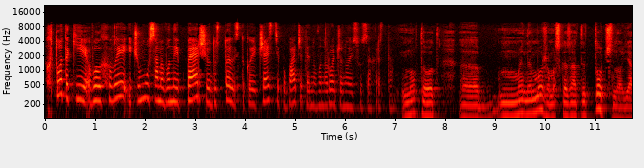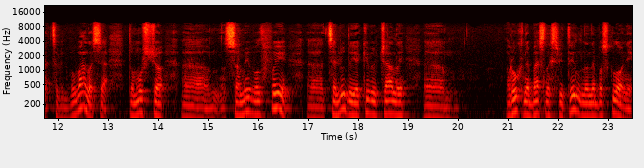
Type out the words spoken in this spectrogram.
Хто такі волхви і чому саме вони перші удостоїлись такої честі побачити новонародженого Ісуса Христа? Ну то от е, ми не можемо сказати точно, як це відбувалося, тому що самі волфи е, це люди, які вивчали. Е, Рух небесних світил на небосклоні,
